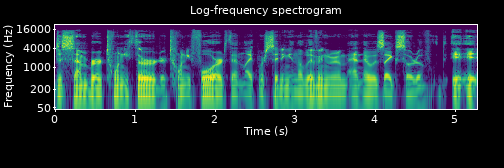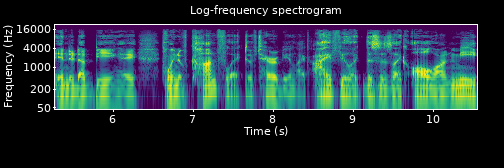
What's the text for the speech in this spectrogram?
December 23rd or 24th and like we're sitting in the living room and there was like sort of it, it ended up being a point of conflict of Tarah being like I feel like this is like all on me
